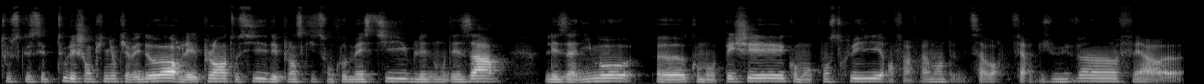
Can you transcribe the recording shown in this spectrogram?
tout ce que c'est, tous les champignons qu'il y avait dehors, les plantes aussi, des plantes qui sont comestibles, les noms des arbres, les animaux, euh, comment pêcher, comment construire, enfin, vraiment, savoir faire du vin, faire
